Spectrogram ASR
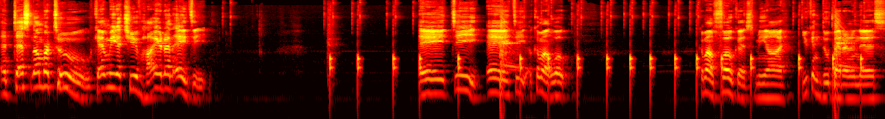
And test number two, can we achieve higher than 80? 80, 80, oh, come on, whoa. Come on, focus, Mii. You can do better than this.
